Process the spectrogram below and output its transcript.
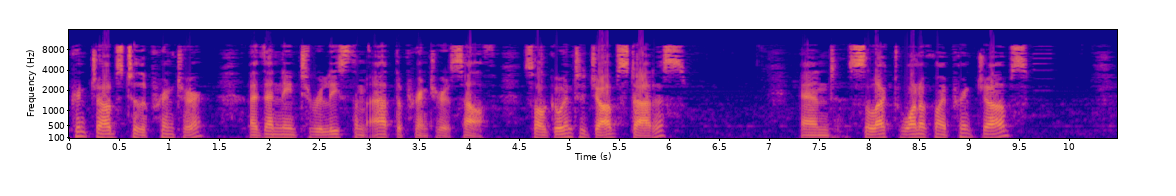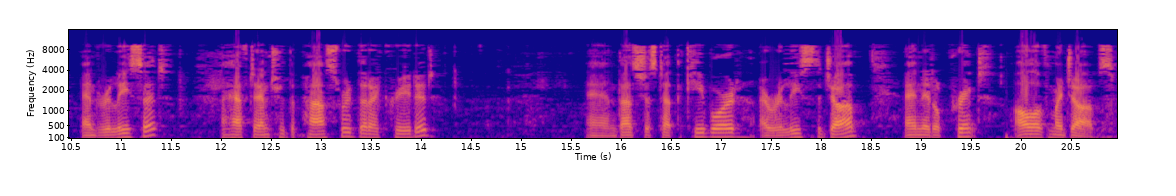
print jobs to the printer, I then need to release them at the printer itself. So I'll go into Job Status and select one of my print jobs and release it. I have to enter the password that I created and that's just at the keyboard. I release the job and it'll print all of my jobs.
